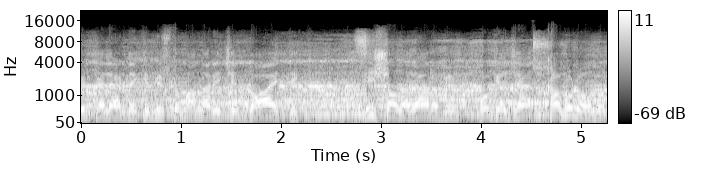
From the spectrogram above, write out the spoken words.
ülkelerdeki Müslümanlar için dua ettik. İnşallah ya Rabbim bu gece kabul olur.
